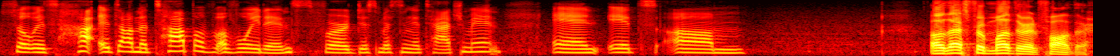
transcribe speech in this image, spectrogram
So it's hot, it's on the top of avoidance for dismissing attachment, and it's um Oh, that's for mother and father.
